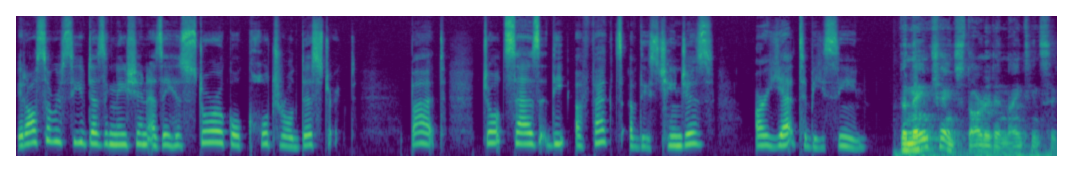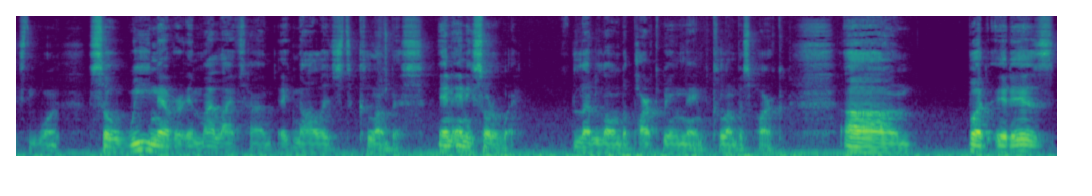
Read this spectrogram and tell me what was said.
It also received designation as a historical cultural district. But Jolt says the effects of these changes are yet to be seen. The name change started in 1961, so we never in my lifetime acknowledged Columbus in any sort of way, let alone the park being named Columbus Park. Um, but it is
